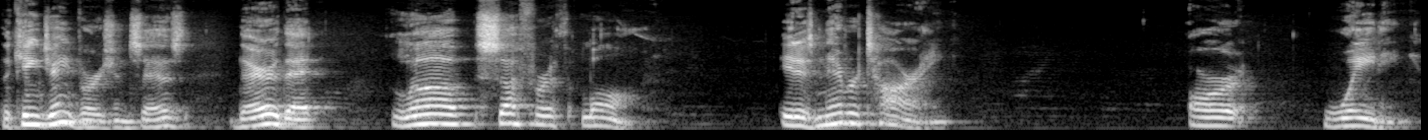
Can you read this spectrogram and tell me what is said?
The King James Version says there that love suffereth long. It is never tiring or waiting.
